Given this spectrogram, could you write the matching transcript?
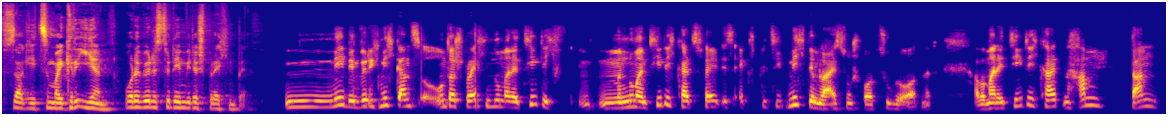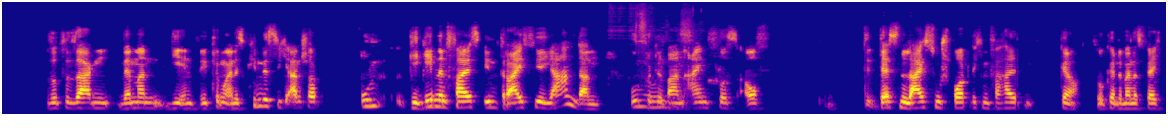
sage ich jetzt mal, kreieren. Oder würdest du dem widersprechen, Ben? Nee, dem würde ich nicht ganz untersprechen. Nur, meine Tätig nur mein Tätigkeitsfeld ist explizit nicht dem Leistungssport zugeordnet. Aber meine Tätigkeiten haben dann sozusagen, wenn man die Entwicklung eines Kindes sich anschaut, gegebenenfalls in drei, vier Jahren dann unmittelbaren Einfluss auf dessen leistungssportlichen Verhalten. Genau, so könnte man das vielleicht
